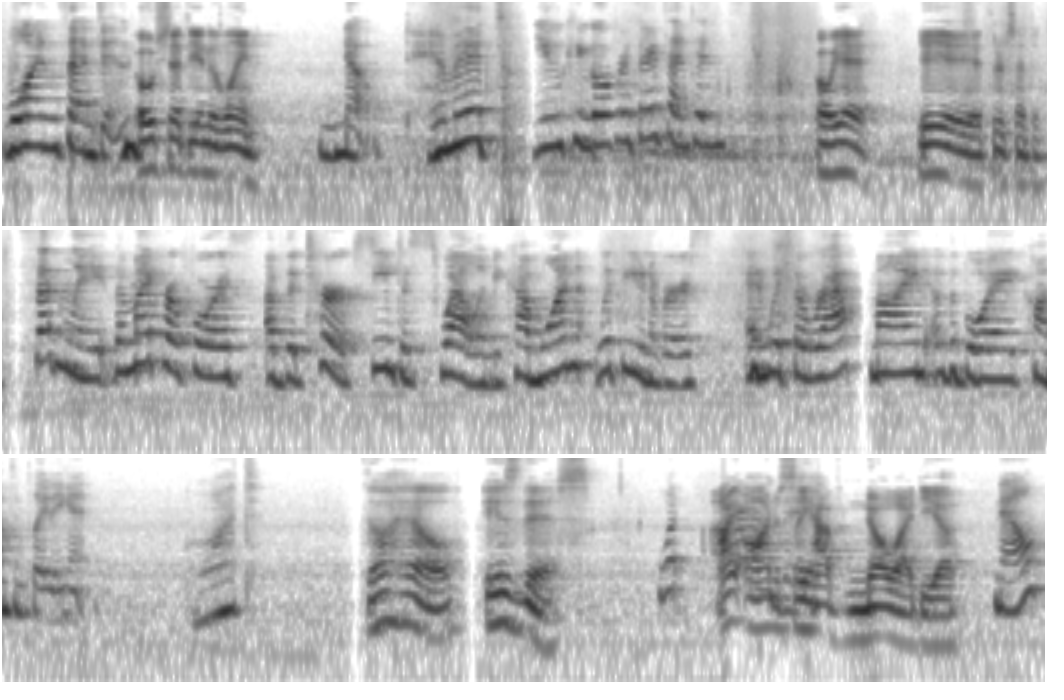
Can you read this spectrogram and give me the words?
One sentence. Ocean at the end of the lane. No. Damn it. You can go for a third sentence. Oh yeah. Yeah, yeah, yeah. Third sentence. Suddenly, the microforests of the turf seemed to swell and become one with the universe and with the rapt mind of the boy contemplating it. What the hell is this? What? I honestly they? have no idea. No?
